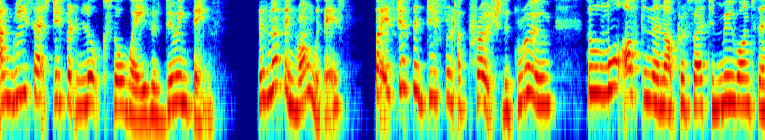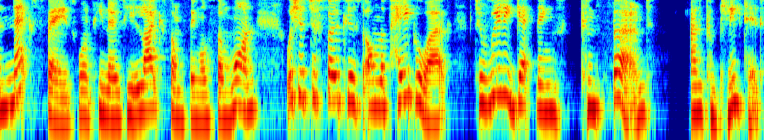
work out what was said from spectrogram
and research different looks or ways of doing things. There's nothing wrong with this, but it's just a different approach to the groom who will more often than not prefer to move on to the next phase once he knows he likes something or someone, which is to focus on the paperwork to really get things confirmed and completed.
